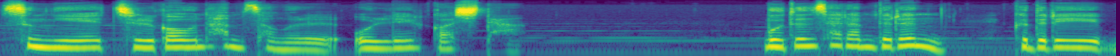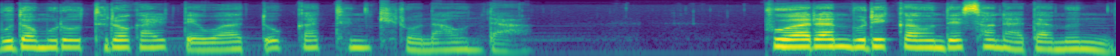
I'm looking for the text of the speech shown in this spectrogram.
승리의 즐거운 함성을 올릴 것이다. 모든 사람들은 그들이 무덤으로 들어갈 때와 똑같은 키로 나온다. 부활한 무리 가운데 선 아담은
